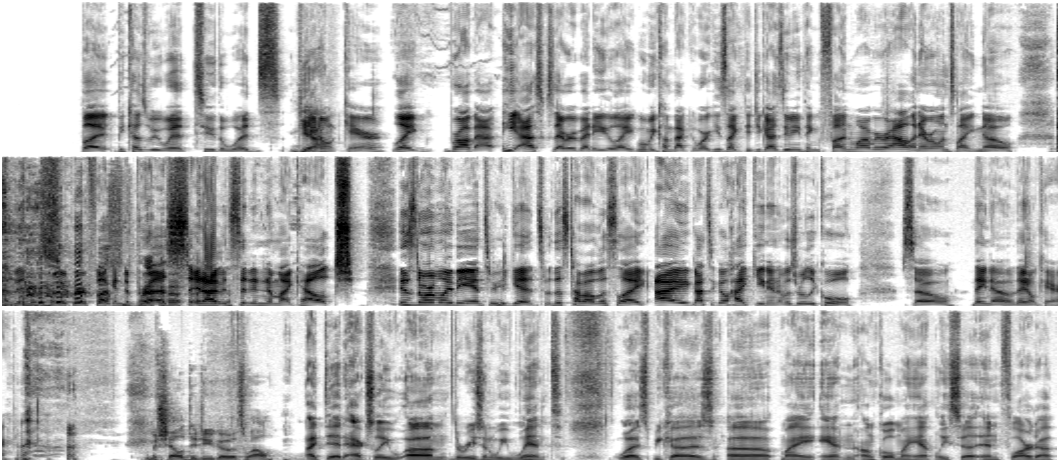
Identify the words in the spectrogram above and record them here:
But because we went to the woods, they don't care. Like Rob, a- he asks everybody like when we come back to work, he's like, "Did you guys do anything fun while we were out?" And everyone's like, "No, I've been super fucking depressed, and I've been sitting on my couch." Is normally the answer he gets, but this time I was like, "I got to go hiking, and it was really cool." So they know they don't care. Michelle, did you go as well? I did actually. Um, the reason we went was because uh, my aunt and uncle, my aunt Lisa in Florida,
